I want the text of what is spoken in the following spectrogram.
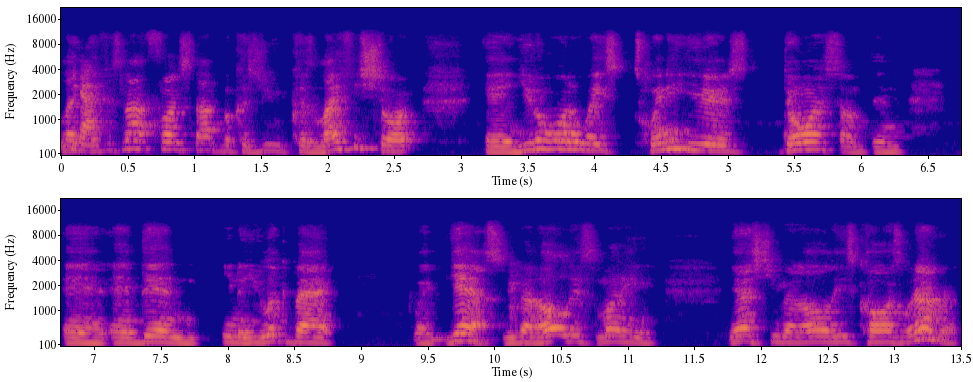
Like Yeah. if it's not fun, stop because you because life is short, and you don't want to waste 20 years doing something, and and then you know you look back, like yes, you got all this money, yes, you got all these cars, whatever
